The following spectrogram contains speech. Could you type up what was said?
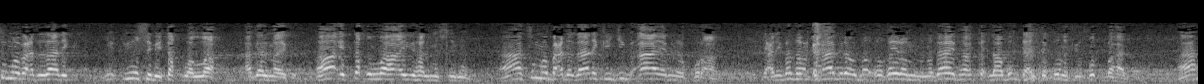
ثم بعد ذلك يوصي بتقوى الله. أقل ما يقول. آه اتقوا الله أيها المسلمون. آه ثم بعد ذلك يجيب آية من القرآن. يعني مثلا الحنابله وغيرهم من المذاهب لابد أن تكون في الخطبه هذه. ها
